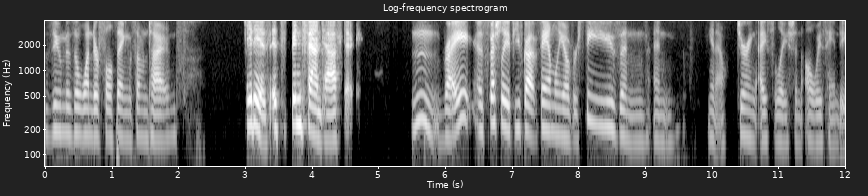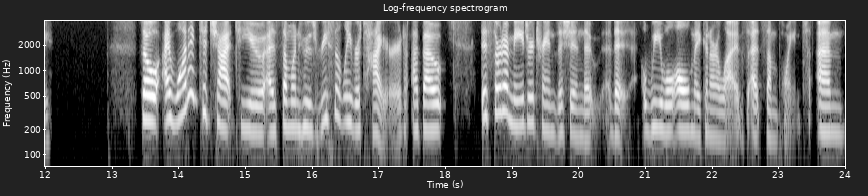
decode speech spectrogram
Zoom is a wonderful thing sometimes. It is. It's been fantastic. Mm, right? Especially if you've got family overseas and and you know, during isolation always handy. So, I wanted to chat to you as someone who's recently retired about this sort of major transition that that we will all make in our lives at some point. Um,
